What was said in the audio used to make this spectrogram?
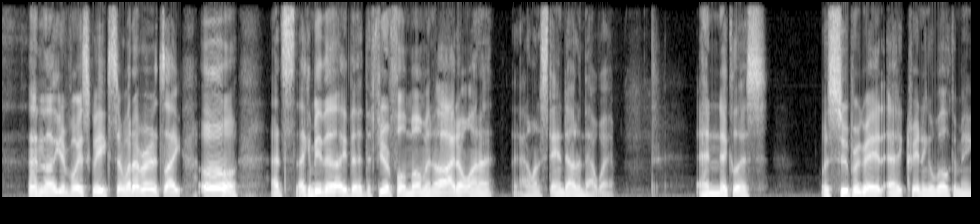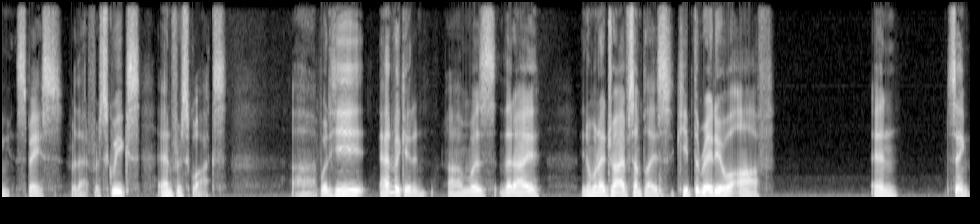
and like your voice squeaks or whatever, it's like, oh, that's that can be the like, the the fearful moment. Oh, I don't want to I don't want to stand out in that way. And Nicholas was super great at creating a welcoming space for that, for squeaks and for squawks. Uh, what he advocated um, was that I, you know, when I drive someplace, keep the radio off and sing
